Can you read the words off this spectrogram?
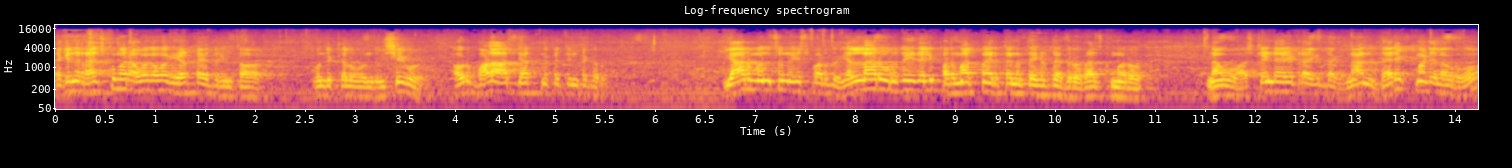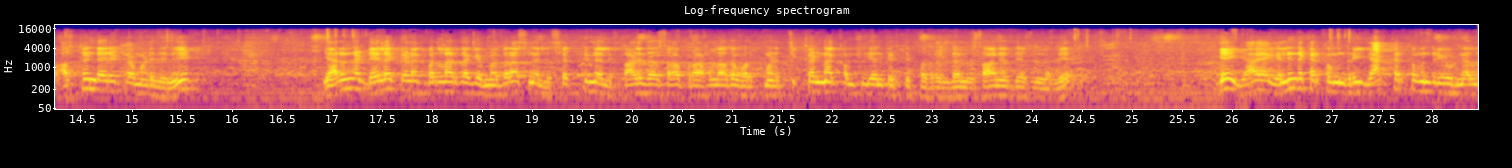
ಯಾಕೆಂದರೆ ರಾಜ್ಕುಮಾರ್ ಅವಾಗ ಹೇಳ್ತಾ ಇದ್ರು ಇಂಥ ಒಂದು ಕೆಲವೊಂದು ವಿಷಯಗಳು. ಅವರು ಭಾಳ ಆಧ್ಯಾತ್ಮಿಕ ಚಿಂತಕರು. ಯಾರು ಮನಸ್ಸನ್ನು ವಹಿಸಬಾರ್ದು ಎಲ್ಲರೂ ಹೃದಯದಲ್ಲಿ ಪರಮಾತ್ಮ ಇರ್ತಾನಂತ ಹೇಳ್ತಾ ಇದ್ರು ರಾಜ್ಕುಮಾರ್ ಅವರು. ನಾವು ಅಸ್ಟೆಂಟ್ ಡೈರೆಕ್ಟರ್ ಆಗಿದ್ದಾಗ, ನಾನು ಡೈರೆಕ್ಟ್ ಮಾಡಿಲ್ಲ ಅವರು. ಅಸ್ಟೆಂಟ್ ಡೈರೆಕ್ಟರ್ ಮಾಡಿದ್ದೀನಿ. ಯಾರನ್ನ ಡೈಲಾಗ್ ಕೇಳಕ್ಕೆ ಬರಲಾರ್ದಾಗೆ ಮದ್ರಾಸ್ನಲ್ಲಿ, ಶಕ್ತಿನಲ್ಲಿ ಕಾಳಿದಾಸ, ಪ್ರಹ್ಲಾದ ವರ್ಕ್ ಮಾಡಿ ಚಿಕ್ಕಣ್ಣ ಕಂಪ್ನಿ ಅಂತ ಇರ್ತಿತ್ತು ಅದರಲ್ಲಿ ನನ್ನ ಸಹ ನಿರ್ದೇಶನದಲ್ಲಿ. ಏ, ಯಾ, ಎಲ್ಲಿಂದ ಕರ್ಕೊಂಬಂದ್ರಿ? ಯಾಕೆ ಕರ್ಕೊಂಬಂದ್ರಿ ಇವ್ರನ್ನೆಲ್ಲ?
